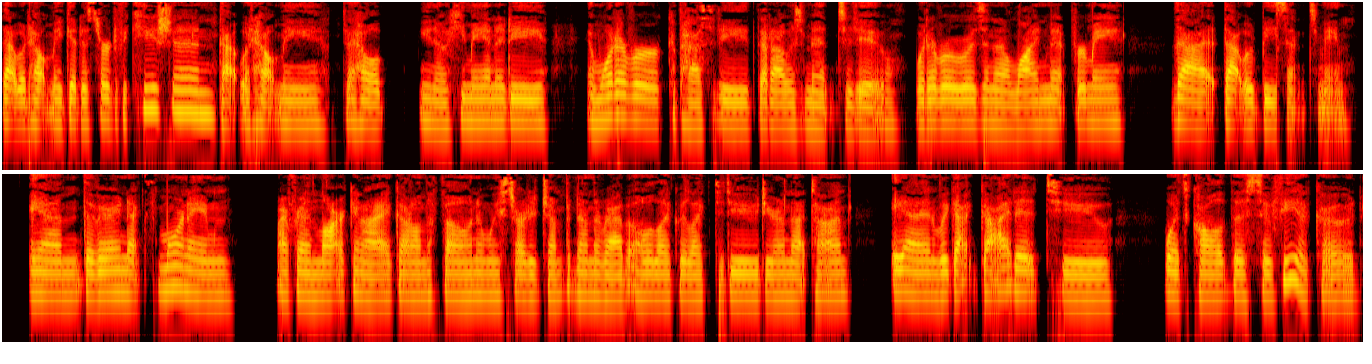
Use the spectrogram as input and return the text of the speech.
that would help me get a certification, that would help me to help, you know, humanity in whatever capacity that I was meant to do, whatever was in alignment for me, that that would be sent to me. And the very next morning, my friend Lark and I got on the phone and we started jumping down the rabbit hole like we like to do during that time. And we got guided to what's called the Sophia Code.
